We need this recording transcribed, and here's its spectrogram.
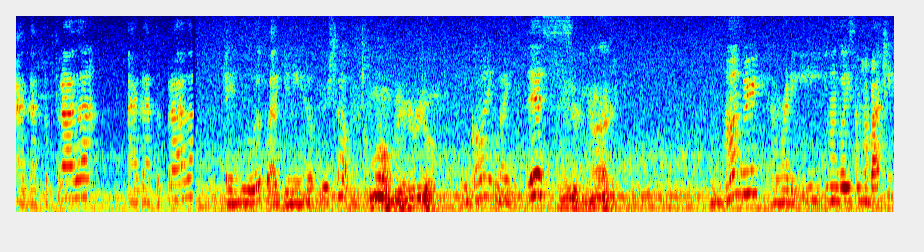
I got the Prada. I got the Prada. And you look like you need help yourself. Come on, baby. Here we go. I'm going like this. No, you're not. I'm hungry. I'm ready to eat. You wanna go eat some hibachi?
